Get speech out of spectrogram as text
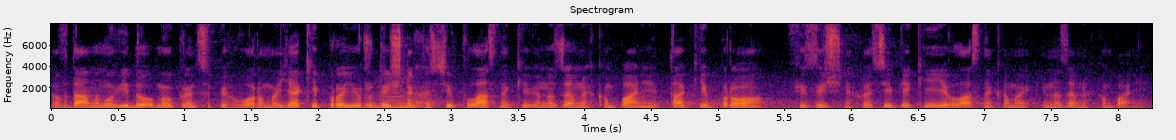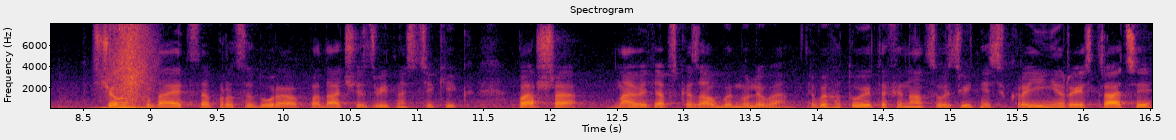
В даному відео ми в принципі говоримо як і про юридичних осіб, власників іноземних компаній, так і про фізичних осіб, які є власниками іноземних компаній. З чого складається процедура подачі звітності КІК? Перше, навіть я б сказав би нульове. Ви готуєте фінансову звітність в країні реєстрації,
